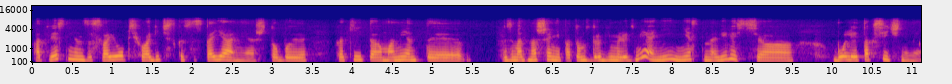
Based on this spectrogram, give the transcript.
ответственен за свое психологическое состояние, чтобы какие-то моменты взаимоотношений потом с другими людьми, они не становились более токсичными.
